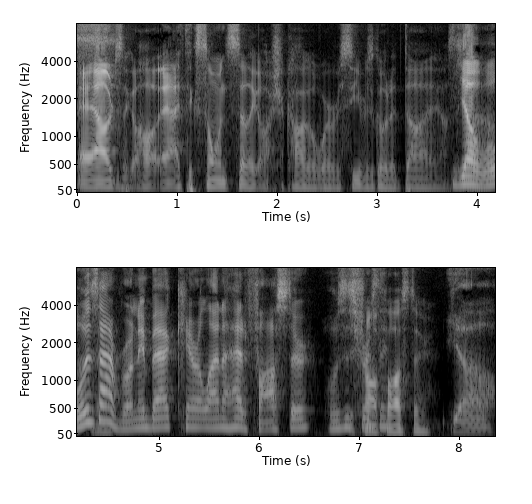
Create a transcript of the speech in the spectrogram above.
Chicago, and I was just like, oh, and I think someone said like, oh, Chicago where receivers go to die. Like, Yo, what was that running back Carolina had? Foster. What was his Sean first name? Foster. Yo.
